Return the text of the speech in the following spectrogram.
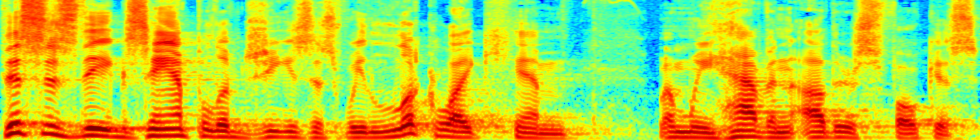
This is the example of Jesus. We look like him when we have an others focus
